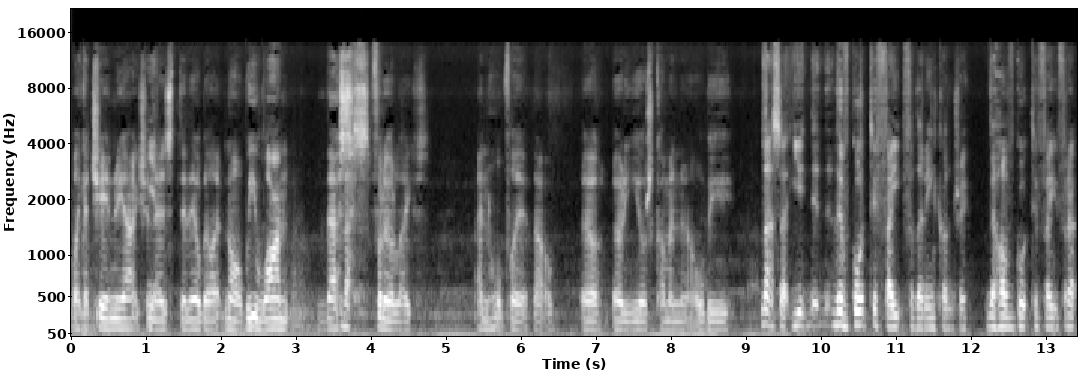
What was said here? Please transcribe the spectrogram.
like a chain reaction Yeah. is that they'll be like, no, we want this, This. for our lives, and hopefully that'll our our years coming, it'll be that's it. You, they've got to fight for their own country. They have got to fight for it.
